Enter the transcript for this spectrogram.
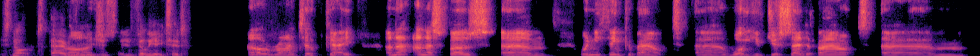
it's not uh, right. religiously affiliated. Oh right. Okay and I, and I suppose um, when you think about uh, what you've just said about um,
